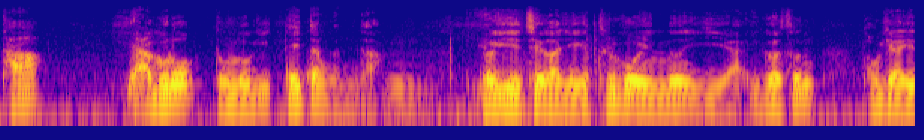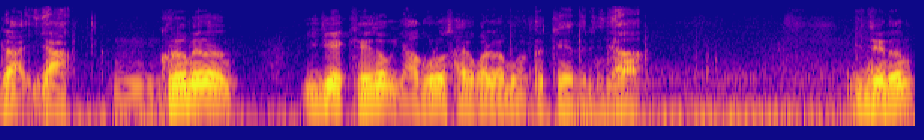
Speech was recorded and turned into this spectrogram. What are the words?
다 약으로 등록이 돼 있다는 겁니다. 음, 여기 제가 이게 들고 있는 이 약, 이것은 독이 아니라 약. 음. 그러면은 이게 계속 약으로 사용하려면 어떻게 해야 되느냐? 이제는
